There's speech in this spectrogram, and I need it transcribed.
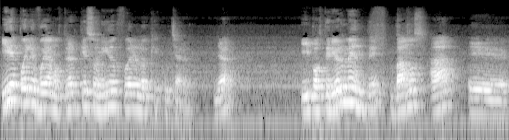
Y después les voy a mostrar qué sonidos fueron los que escucharon. ¿ya? Y posteriormente vamos a eh,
